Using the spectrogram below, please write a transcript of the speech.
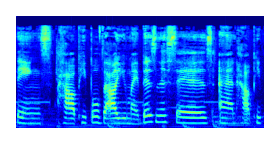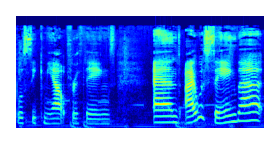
things how people value my businesses and how people seek me out for things. And I was saying that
